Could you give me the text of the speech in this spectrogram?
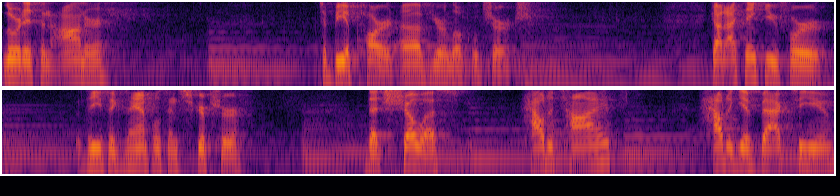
Lord, it's an honor to be a part of your local church. God, I thank you for these examples in Scripture that show us how to tithe, how to give back to you.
